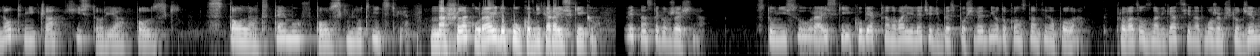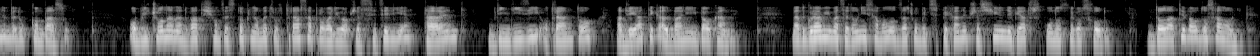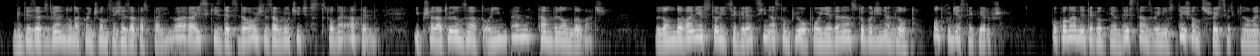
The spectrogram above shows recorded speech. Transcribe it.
Lotnicza historia Polski. 100 lat temu w polskim lotnictwie. Na szlaku rajdu pułkownika Rajskiego. 19 września. Z Tunisu Rajski i Kubiak planowali lecieć bezpośrednio do Konstantynopola, prowadząc nawigację nad Morzem Śródziemnym według kompasu. Obliczona na 2100 km trasa prowadziła przez Sycylię, Tarent, Brindisi, Otranto, Adriatyk, Albanię i Bałkany. Nad górami Macedonii samolot zaczął być spychany przez silny wiatr z północnego wschodu. Dolatywał do Salonik. Gdy ze względu na kończący się zapas paliwa, Rajski zdecydował się zawrócić w stronę Aten i przelatując nad Olimpem, tam wylądować. Lądowanie w stolicy Grecji nastąpiło po 11 godzinach lotu, o 21. Pokonany tego dnia dystans wyniósł 1600 km.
